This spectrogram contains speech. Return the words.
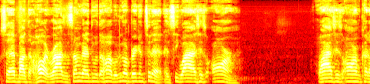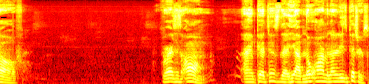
Say about the heart rising. Something got to do with the heart, but we're going to break into that and see why is his arm why is his arm cut off? Where is his arm? I pay attention to that. He have no arm in none of these pictures.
